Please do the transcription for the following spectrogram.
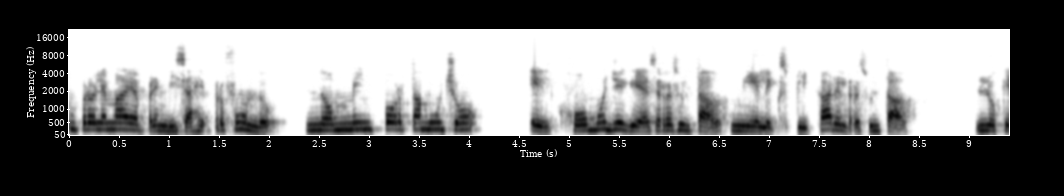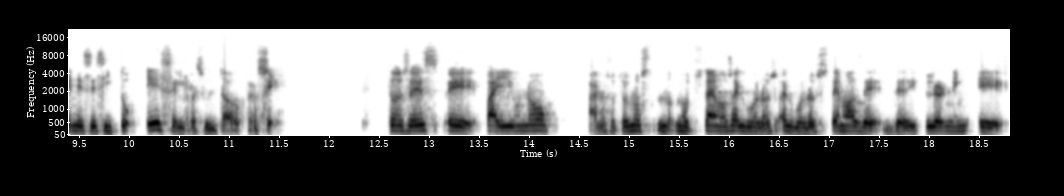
un problema de aprendizaje profundo, no me importa mucho el cómo llegué a ese resultado ni el explicar el resultado, lo que necesito es el resultado per se. Entonces, eh, ahí uno, a nosotros nos, nosotros tenemos algunos, algunos temas de, Deep Learning eh,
